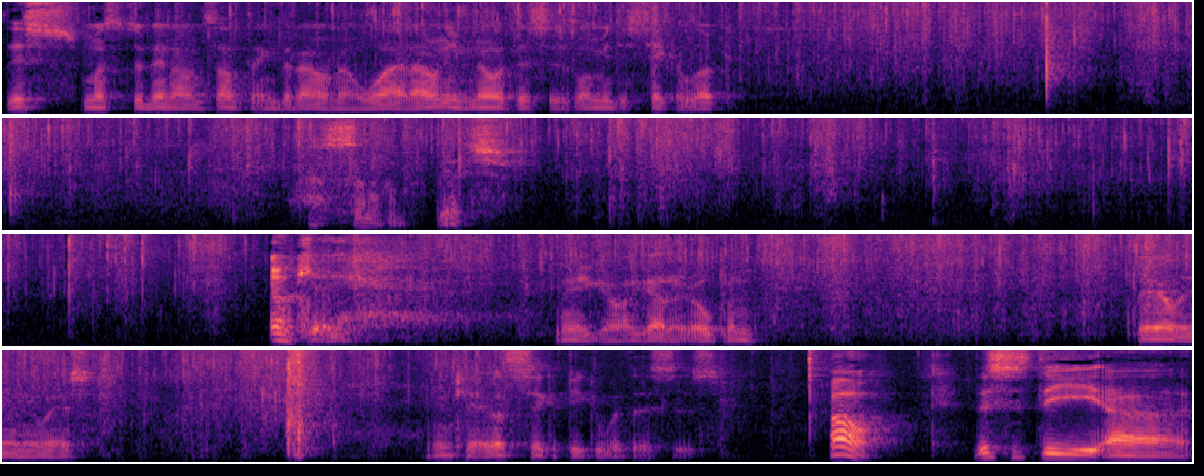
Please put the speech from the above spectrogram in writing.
This must have been on something, but I don't know what. I don't even know what this is. Let me just take a look. Oh, son of a bitch. Okay. There you go. I got it open. Barely, anyways. Okay, let's take a peek at what this is. Oh, this is the uh,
